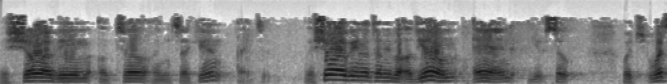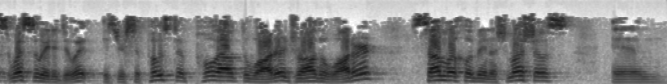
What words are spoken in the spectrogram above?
V'shoavim oto, one second, right. V'shoavim oto miba'od yom, and you, so, which, what's, what's the way to do it? Is you're supposed to pull out the water, draw the water, samach lebein hashmashos, and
